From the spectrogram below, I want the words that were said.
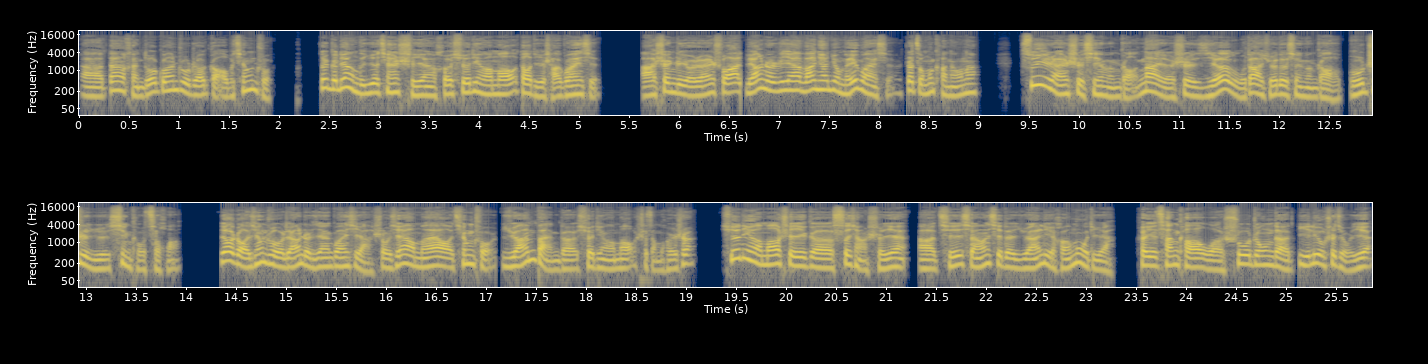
啊！但很多关注者搞不清楚这个量子跃迁实验和薛定谔猫到底啥关系啊？甚至有人说，两者之间完全就没关系，这怎么可能呢？虽然是新闻稿，那也是耶鲁大学的新闻稿，不至于信口雌黄。要搞清楚两者之间关系啊，首先我们要清楚原版的薛定谔猫是怎么回事。薛定谔猫是一个思想实验啊，其详细的原理和目的啊，可以参考我书中的第六十九页。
